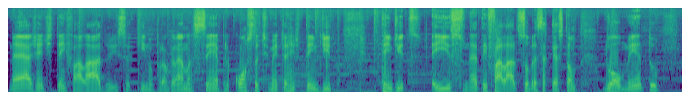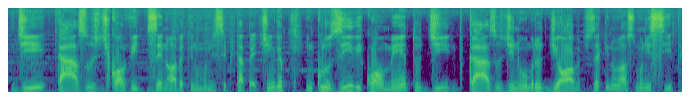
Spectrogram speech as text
Né? A gente tem falado isso aqui no programa sempre, constantemente a gente tem dito tem dito isso, né? Tem falado sobre essa questão do aumento de casos de Covid-19 aqui no município de Tapetinga, inclusive com aumento de casos de número de óbitos aqui no nosso município.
